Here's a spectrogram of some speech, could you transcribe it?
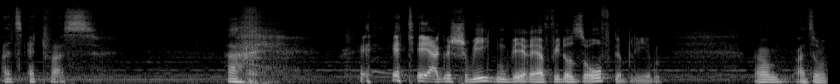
als etwas, ach, hätte er geschwiegen, wäre er Philosoph geblieben. Also,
